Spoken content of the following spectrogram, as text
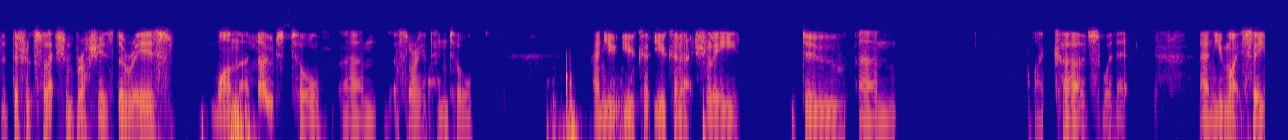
the different selection brushes. There is one a node tool, um, sorry, a pen tool, and you you can you can actually do um, like curves with it, and you might see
